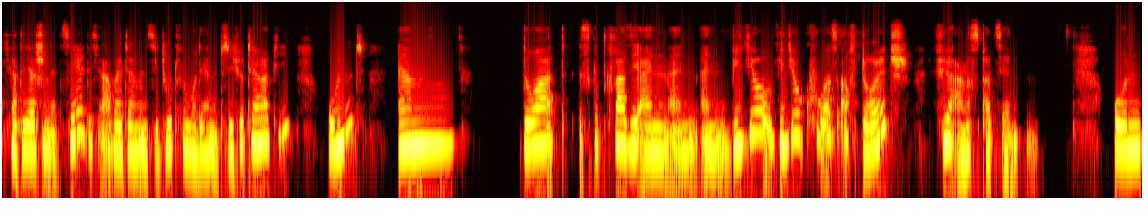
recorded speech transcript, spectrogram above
ich hatte ja schon erzählt, ich arbeite am Institut für moderne Psychotherapie und ähm, dort, es gibt quasi einen, einen, einen Video, Videokurs auf Deutsch für Angstpatienten. Und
